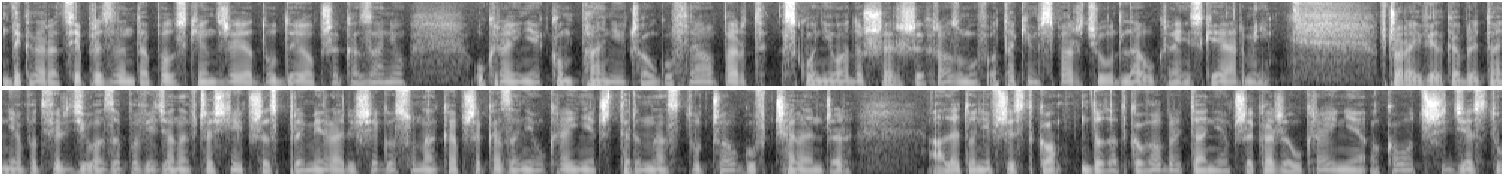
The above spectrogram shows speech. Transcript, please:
Deklaracja prezydenta Polski Andrzeja Dudy o przekazaniu Ukrainie kompanii czołgów Leopard skłoniła do szerszych rozmów o takim wsparciu dla ukraińskiej armii. Wczoraj Wielka Brytania potwierdziła zapowiedziane wcześniej przez premiera Rishiego Sunaka przekazanie Ukrainie 14 czołgów Challenger. Ale to nie wszystko. Dodatkowo Brytania przekaże Ukrainie około 30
